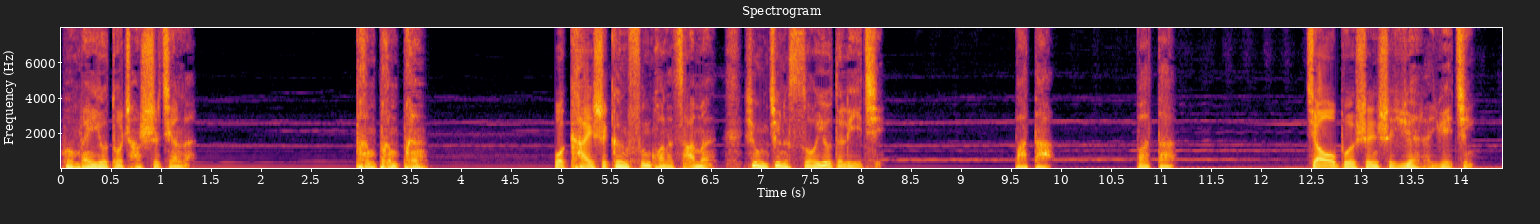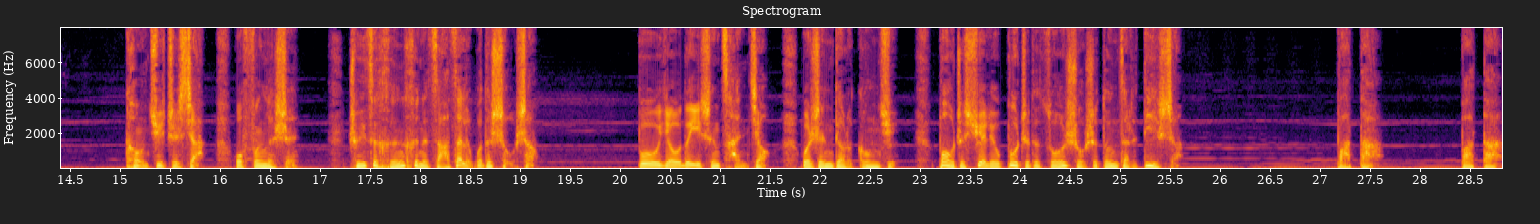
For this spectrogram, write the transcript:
我没有多长时间了。砰砰砰。我开始更疯狂的砸门，用尽了所有的力气。吧嗒，吧嗒，脚步声是越来越近。恐惧之下，我疯了神，锤子狠狠的砸在了我的手上。不由得一声惨叫，我扔掉了工具，抱着血流不止的左手是蹲在了地上。吧嗒，吧嗒，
